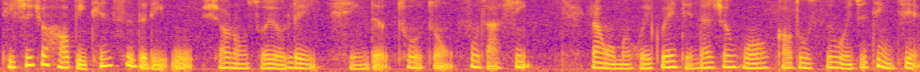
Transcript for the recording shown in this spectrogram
体式就好比天赐的礼物，消融所有类型的错综复杂性，让我们回归简单生活、高度思维之境界。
